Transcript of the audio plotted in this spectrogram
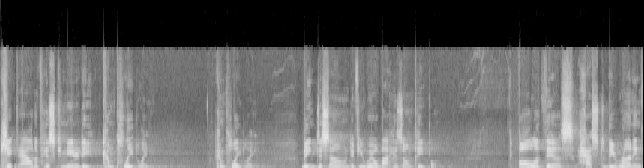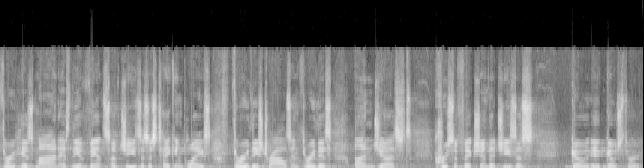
kicked out of his community completely. Completely. Being disowned, if you will, by his own people. All of this has to be running through his mind as the events of Jesus is taking place through these trials and through this unjust crucifixion that Jesus go, it goes through.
